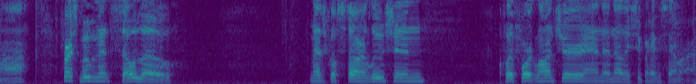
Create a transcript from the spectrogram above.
Ah. First movement solo. Magical Star Illusion, Qliphort Launcher, and another Super Heavy Samurai.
